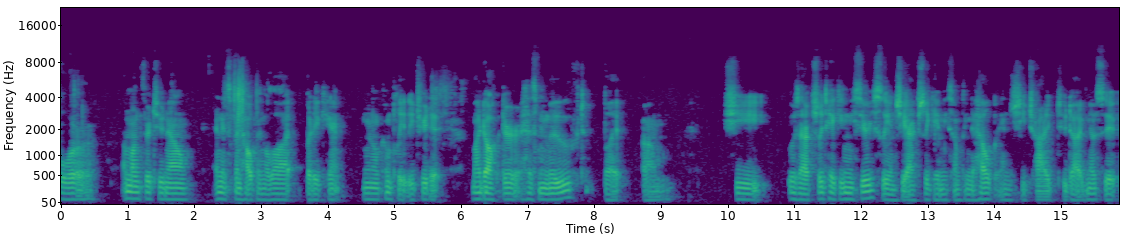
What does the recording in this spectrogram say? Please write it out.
for a month or two now, and it's been helping a lot, but it can't, you know, completely treat it my doctor has moved, but um, she was actually taking me seriously and she actually gave me something to help and she tried to diagnose it.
